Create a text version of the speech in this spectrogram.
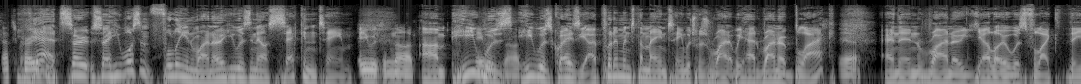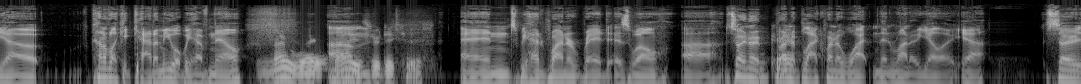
That's crazy. Yeah, so so he wasn't fully in Rhino. He was in our second team. he was nuts. Um, he, He was was he was crazy. I put him into the main team, which was Rhino. We had Rhino Black, Yeah. and then Rhino Yellow was for like the uh, kind of like Academy, what we have now, No way. That is um, ridiculous. and we had Rhino Red as well. Uh, sorry, no, Okay. Rhino Black, Rhino White, and then Rhino Yellow. Yeah. So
